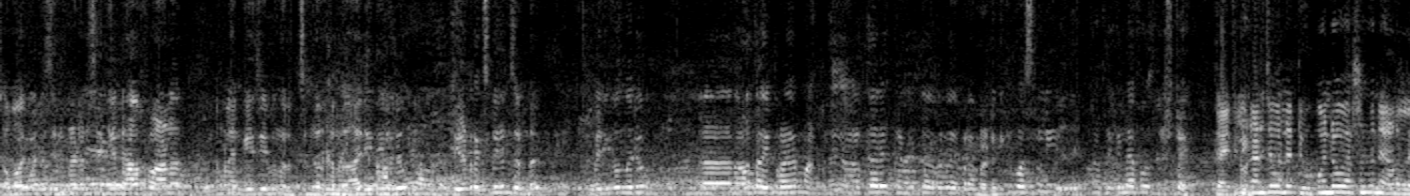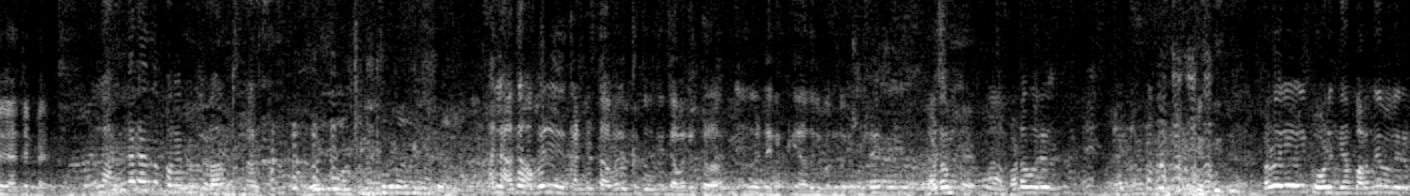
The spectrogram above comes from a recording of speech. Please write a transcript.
സ്വാഭാവികമായിട്ട് സിനിമയുടെ ഒരു സെക്കൻഡ് ഹാഫാണ് നമ്മൾ എൻഗേജ് ചെയ്യുമ്പോൾ നിർത്തി നിർത്തുന്നത്. ആ രീതിയിൽ ഒരു തിയേറ്റർ എക്സ്പീരിയൻസ് ഉണ്ട്. അപ്പോൾ എനിക്കൊന്നൊരു നാളത്തെ അഭിപ്രായം ആൾക്കാർ കണ്ടിട്ട് അവരുടെ അഭിപ്രായം പറയട്ടെ. എനിക്ക് പേഴ്സണലി സെക്കൻഡ് ഹാഫ് ഇഷ്ടമായി. ടൈറ്റിൽ കാണിച്ച പോലെ ടു പോയിന്റ് വെർഷൻ തന്നെയാണല്ലോ രാജ്യത്തെ അല്ല അങ്ങനെ ഒന്നും പറയാൻ പറ്റില്ലടാ. അല്ല അത് അവർ കണ്ടിട്ട് അവർക്ക് തോന്നിയിട്ട് അവരിട്ടതാ. അതുമായിട്ട് എനിക്ക് യാതൊരു ബന്ധമില്ല പക്ഷേ പടം ആ പടം ഒരു പടം ഒരു ക്വാളിറ്റി ഞാൻ പറഞ്ഞ പോലെ ഒരു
